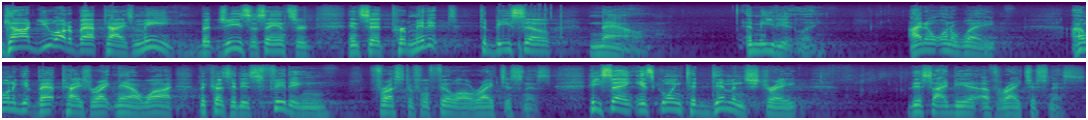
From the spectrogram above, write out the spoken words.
God, you ought to baptize me. But Jesus answered and said, Permit it to be so now, immediately. I don't want to wait. I want to get baptized right now. Why? Because it is fitting for us to fulfill all righteousness. He's saying it's going to demonstrate this idea of righteousness.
